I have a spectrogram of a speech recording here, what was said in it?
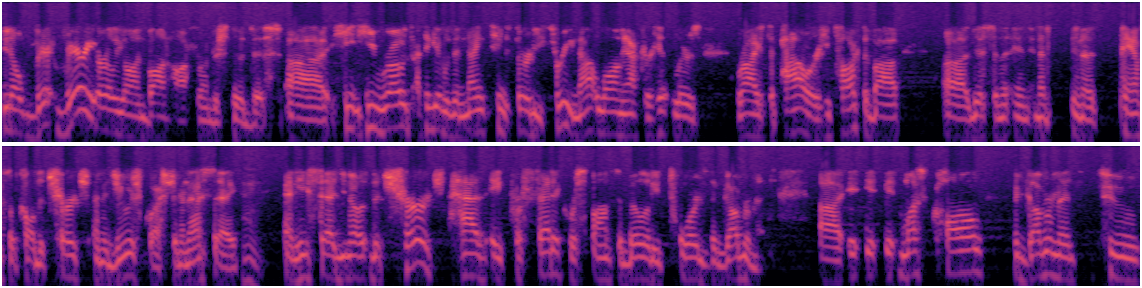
you know, very, very early on, Bonhoeffer understood this. Uh, he, he wrote, I think it was in 1933, not long after Hitler's rise to power, he talked about uh, this in, a- in, in, a, in a pamphlet called The Church and the Jewish Question, an essay. And he said, you know, the church has a prophetic responsibility towards the government. Uh, it, it, it must call the government to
